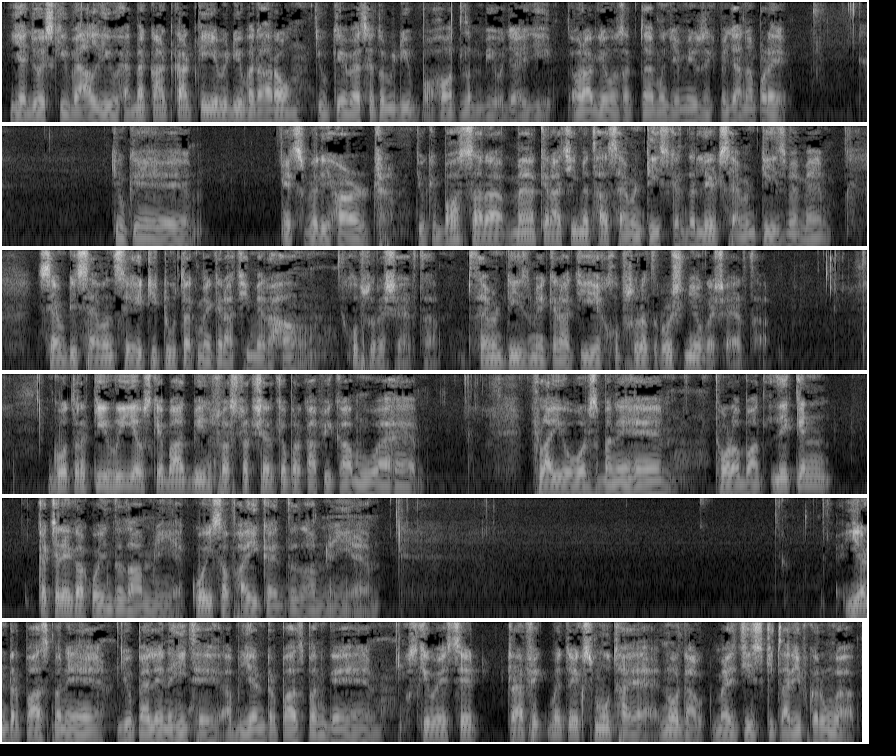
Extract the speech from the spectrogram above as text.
या जो इसकी वैल्यू है। मैं काट काट के ये वीडियो बना रहा हूँ, क्योंकि वैसे तो वीडियो बहुत लंबी हो जाएगी और आगे हो सकता है मुझे म्यूज़िक पे जाना पड़े, क्योंकि इट्स वेरी हार्ड क्योंकि बहुत सारा, मैं कराची में था सेवेंटीज़ के अंदर लेट सेवेंटीज़ में मैं सेवेंटी सेवन से एटी टू तक मैं कराची में रहा हूँ। खूबसूरत शहर था। सेवेंटीज़ में कराची एक खूबसूरत रोशनियों का शहर था। गो तरक्की हुई है, उसके बाद भी इंफ्रास्ट्रक्चर के ऊपर काफ़ी काम हुआ है। फ्लाई ओवर्स बने हैं, थोड़ा बहुत, लेकिन कचरे का कोई इंतज़ाम नहीं है, कोई सफ़ाई का इंतज़ाम नहीं है। ये अंडरपास बने हैं, जो पहले नहीं थे, अब ये अंडरपास बन गए हैं। उसकी वजह से ट्रैफ़िक में तो एक स्मूथ आया है नो डाउट मैं इस चीज़ की तारीफ़ करूँगा।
